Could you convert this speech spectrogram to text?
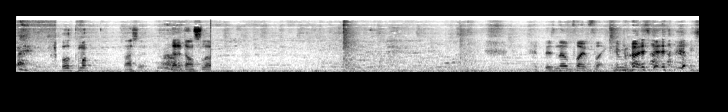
Pull, come on. That's it. Let it down slow. There's no point flexing, bro. is it?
